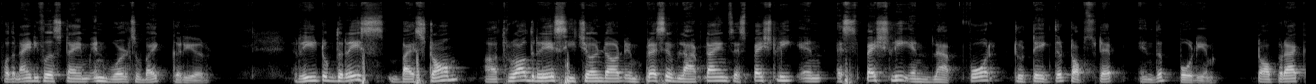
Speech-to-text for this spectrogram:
for the 91st time in World Superbike career. Rea took the race by storm. Uh, throughout the race, he churned out impressive lap times, especially in especially in lap 4, to take the top step in the podium. Toprak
